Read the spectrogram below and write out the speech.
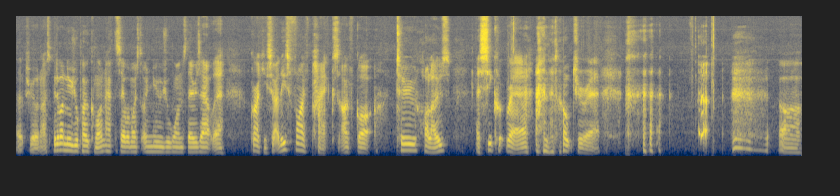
That looks real nice. Bit of unusual Pokemon. I have to say one of the most unusual ones there is out there. Crikey, so out of these five packs, I've got two hollows, a secret rare, and an ultra rare. oh,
